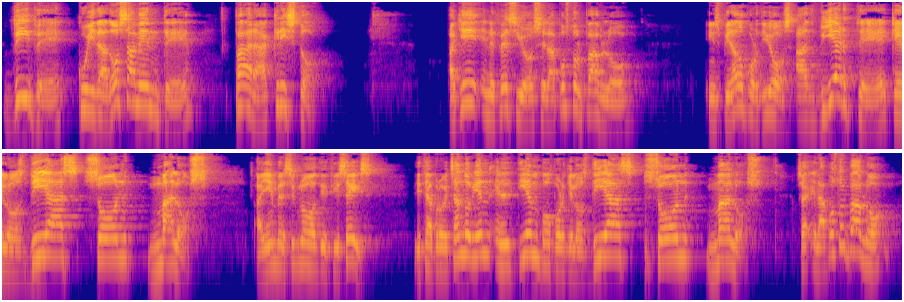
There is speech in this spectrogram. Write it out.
Vive cuidadosamente para Cristo. Aquí en Efesios el apóstol Pablo, inspirado por Dios, advierte que los días son malos. Ahí en versículo 16 dice, aprovechando bien el tiempo porque los días son malos. O sea, el apóstol Pablo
